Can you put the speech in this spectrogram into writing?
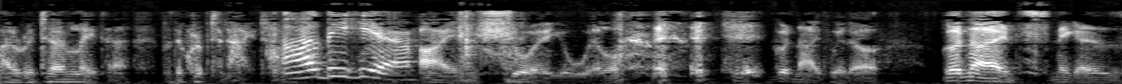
I'll return later for the kryptonite. I'll be here. I'm sure you will. Good night, widow. Good night, Sniggers.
